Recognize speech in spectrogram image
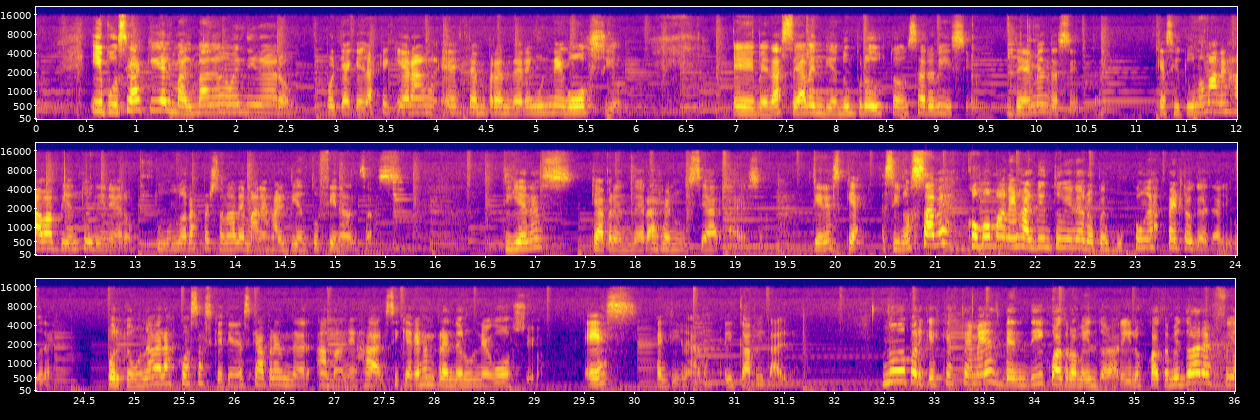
Y puse aquí el mal manejo del dinero porque aquellas que quieran este, emprender en un negocio, eh, ¿verdad? sea vendiendo un producto o un servicio, deben decirte que si tú no manejabas bien tu dinero, tú no eras persona de manejar bien tus finanzas, tienes que aprender a renunciar a eso. Tienes que, si no sabes cómo manejar bien tu dinero, pues busca un experto que te ayude. Porque una de las cosas que tienes que aprender a manejar si quieres emprender un negocio es el dinero, el capital. No, porque es que este mes vendí 4 mil dólares y los 4 mil dólares fui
